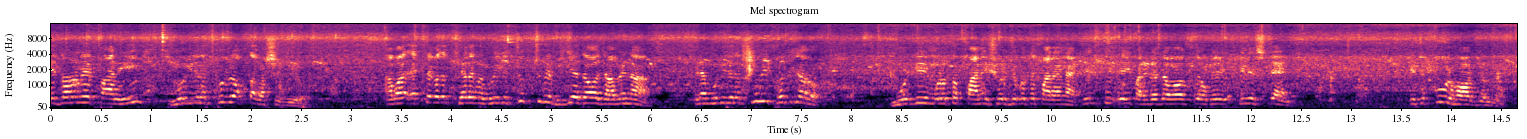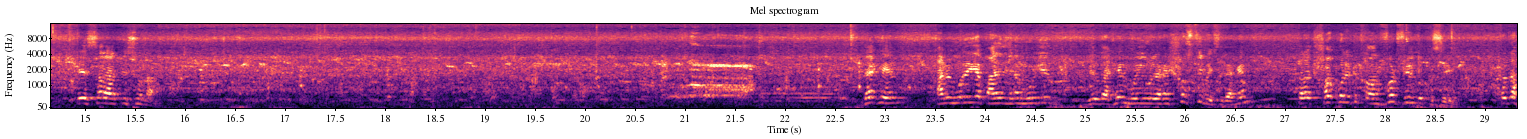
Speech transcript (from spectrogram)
এ ধরনের পানি জন্য খুবই অত্যাবশ্যকীয়। আবার একটা কথা খেয়াল রাখবেন, মুরগিকে চুপচুপে ভিজিয়ে দেওয়া যাবে না। এটা জন্য খুবই ক্ষতিকারক। মুরগি মূলত পানি সহ্য করতে পারে না, কিন্তু এই পানিটা দেওয়া হচ্ছে ওকে ইনস্ট্যান্ট কিছু কুল হওয়ার জন্য। এছাড়া কিছু না। দেখেন, আমি মুরগিকে পানি দেখেন মুরগির যে দেখেন মুরগিগুলো দেখেন স্বস্তি পেয়েছি, দেখেন। তারা সকলে একটু কমফোর্ট ফিল করতেছে। তারা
